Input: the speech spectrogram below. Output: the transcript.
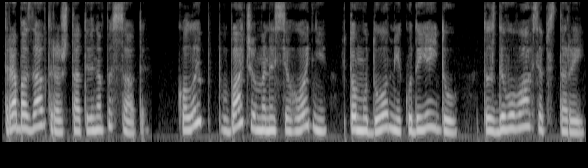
Треба завтра ж татові написати. Коли б побачив мене сьогодні в тому домі, куди я йду, то здивувався б старий,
